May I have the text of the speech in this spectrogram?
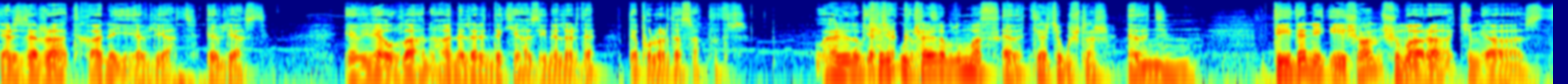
Der zerrat hane-i evliyat. Evliyast. Evliyaullah'ın hanelerindeki hazinelerde, depolarda saklıdır. Her yerde Gerçek çelik uç her yerde bulunmaz. Evet. Gerçek uçlar. Evet. Hmm. Dideni işan şumara kimyast.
